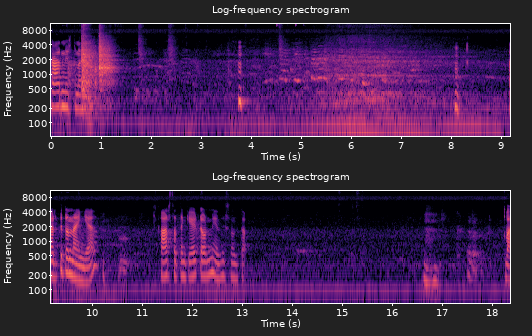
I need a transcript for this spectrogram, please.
கார் நிறுத்தின சத்தம். படுத்துட்டு வந்தாங்க கார் சத்தம் கேட்ட எது சொல்லிட்டான் വാ.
